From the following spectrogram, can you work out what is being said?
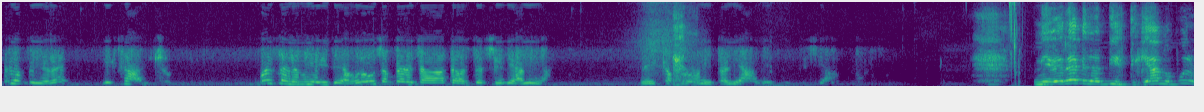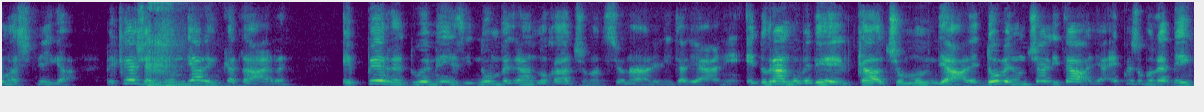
riaprire il calcio. Questa è la mia idea, volevo sapere se avete la stessa idea mia, dei caproni italiani. Mi verrebbe da dirti che hanno pure una sfiga, perché c'è il mondiale in Qatar e per due mesi non vedranno calcio nazionale gli italiani e dovranno vedere il calcio mondiale dove non c'è l'Italia e questo potrebbe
